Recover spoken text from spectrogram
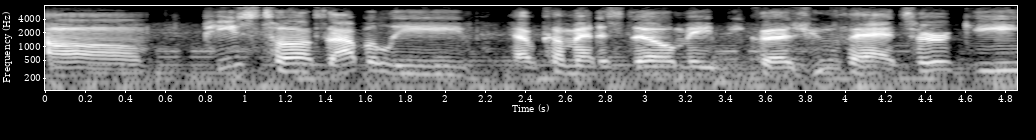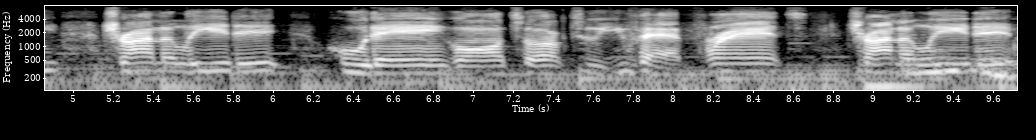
Um, peace talks, I believe, have come at a stalemate because you've had Turkey trying to lead it, who they ain't gonna talk to. You've had France trying to lead it.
